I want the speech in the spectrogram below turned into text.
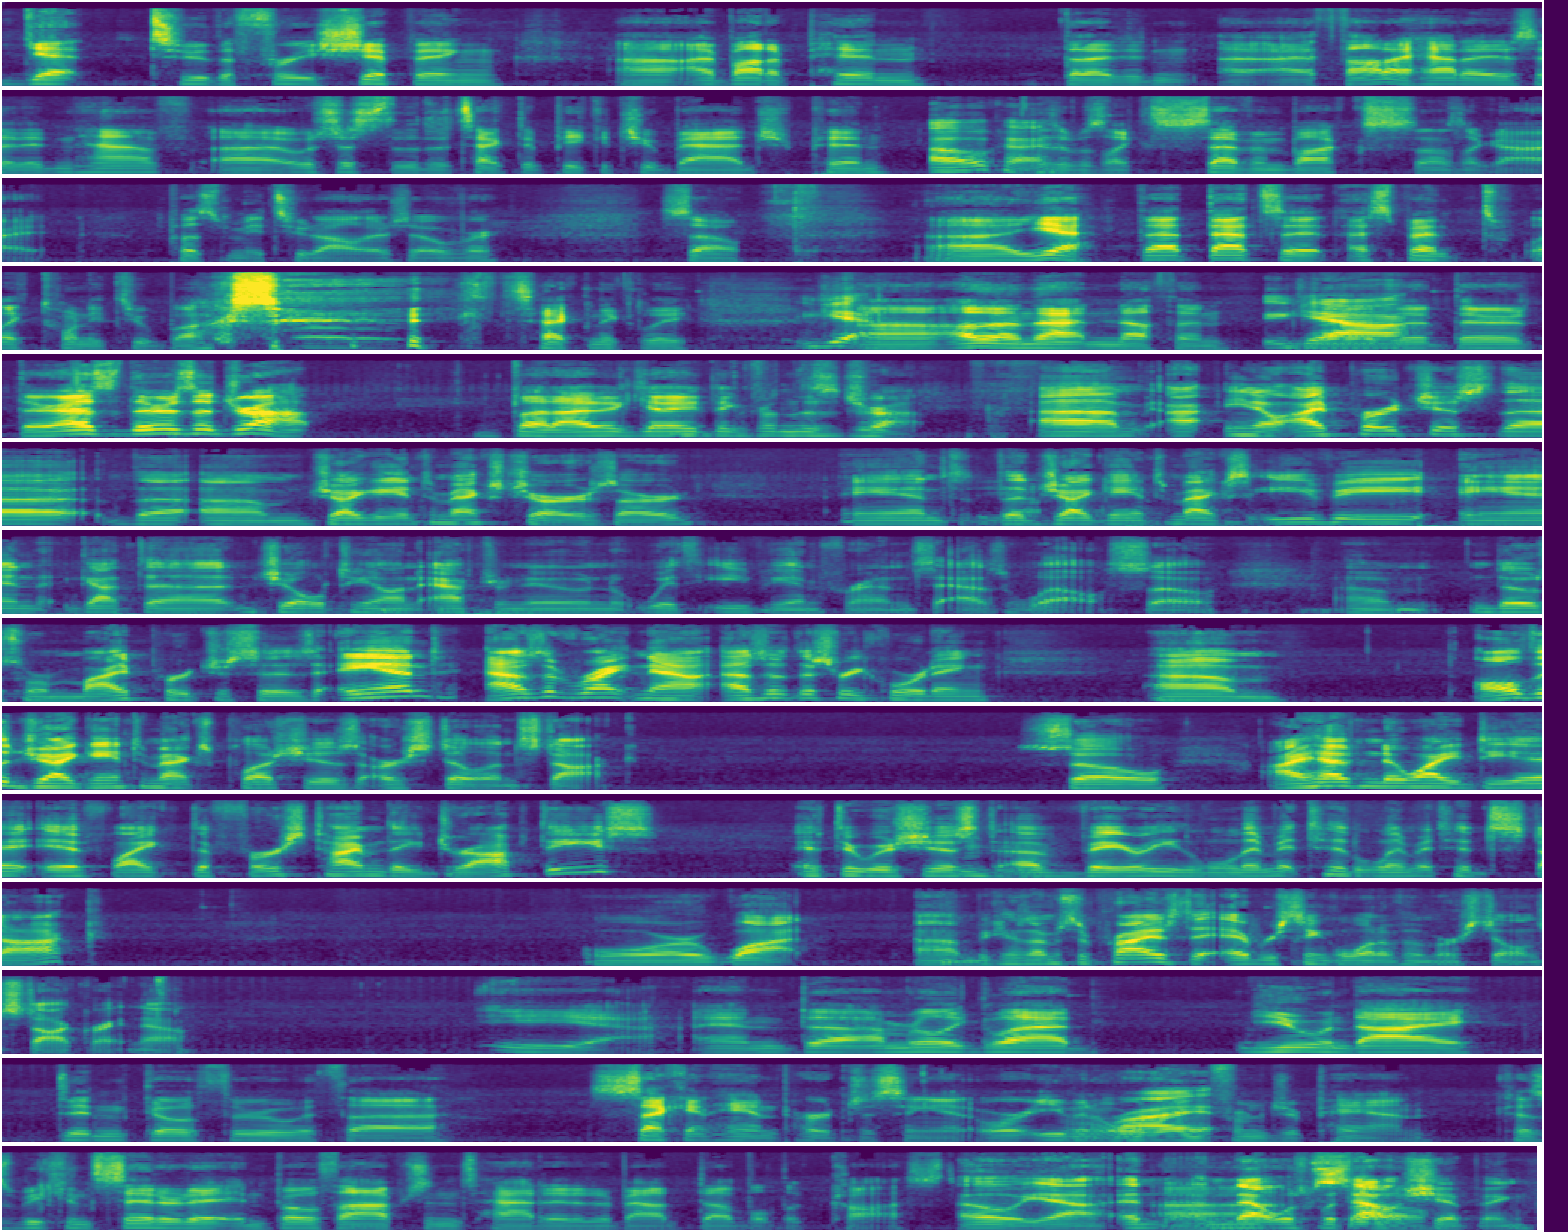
get to the free shipping, uh, I bought a pin that I didn't. I, I thought I had, I just I didn't have. Uh, it was just the Detective Pikachu badge pin. Oh, okay. Because it was like seven bucks. So I was like, all right, puts me two dollars over. So, uh, yeah, that that's it. I spent like twenty two bucks technically. Yeah. Uh, other than that, nothing. Yeah. Uh, there there there has there's a drop, but I didn't get anything from this drop. Um, I, you know, I purchased the the um, Gigantamax Charizard and the Yeah. Gigantamax Eevee, and got the Jolteon Afternoon with Eevee and friends as well. So um, those were my purchases. And as of right now, as of this recording, um, all the Gigantamax plushes are still in stock. So I have no idea if like the first time they dropped these, if there was just a very limited limited stock, or what. Um, because I'm surprised that every single one of them are still in stock right now. Yeah, and uh, I'm really glad you and I didn't go through with uh, secondhand purchasing it or even ordering Right. from Japan because we considered it, and both options had it at about double the cost. Oh yeah, and, Uh, and that was without so- shipping.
